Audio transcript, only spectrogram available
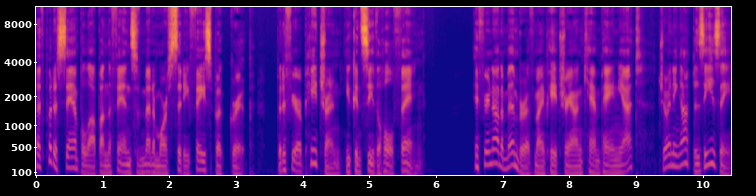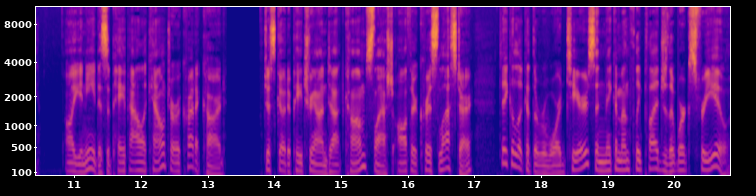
I've put a sample up on the Fans of Metamor City Facebook group, but if you're a patron, you can see the whole thing. If you're not a member of my Patreon campaign yet, Joining up is easy. All you need is a PayPal account or a credit card. Just go to patreon.com slash author Chris Lester, take a look at the reward tiers, and make a monthly pledge that works for you.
